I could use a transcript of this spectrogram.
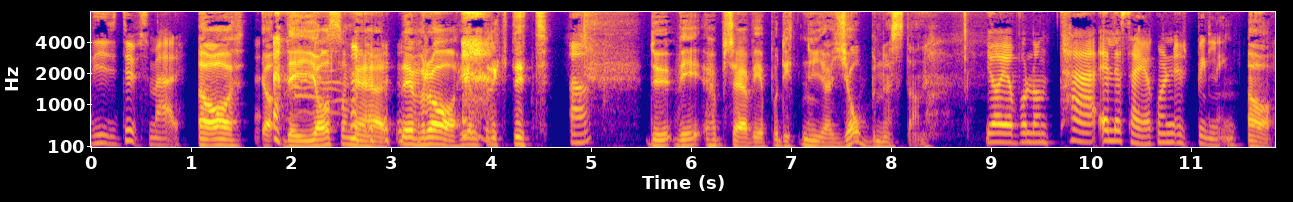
det är du som är här. Ja, ja, det är jag som är här. Det är bra, helt riktigt. Ja. Du, vi, jag säga, vi är på ditt nya jobb nästan. Jag är volontär, eller så här, jag går en utbildning. Ja,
